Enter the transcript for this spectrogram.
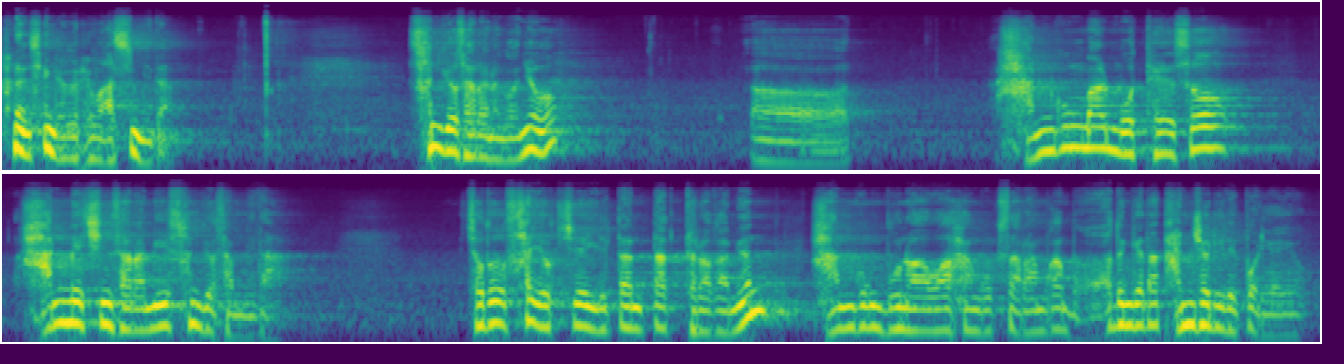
하는 생각을 해왔습니다. 선교사라는 건요, 어, 한국말 못해서 한 맺힌 사람이 선교사입니다. 저도 사역지에 일단 딱 들어가면 한국 문화와 한국 사람과 모든 게 다 단절이 돼 버려요.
